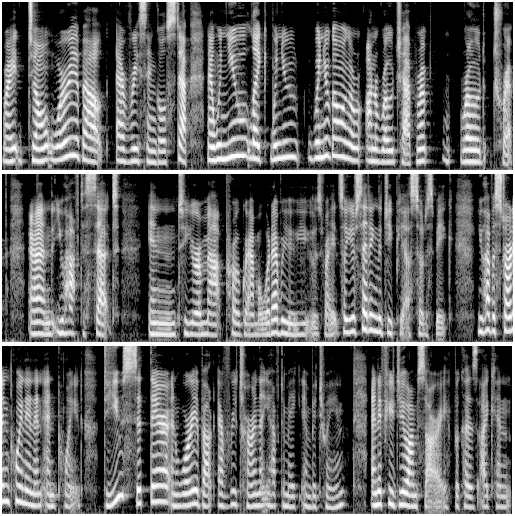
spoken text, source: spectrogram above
right don't worry about every single step now when you like when you when you're going on a road trip road trip and you have to set into your map program or whatever you use, right? So you're setting the GPS, so to speak. You have a starting point and an end point. Do you sit there and worry about every turn that you have to make in between? And if you do, I'm sorry because I can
